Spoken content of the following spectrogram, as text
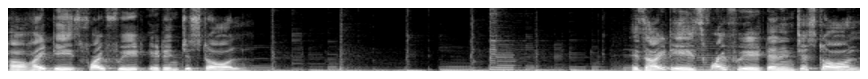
Her height is 5 feet 8 inches tall. His height is 5 feet 10 inches tall.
